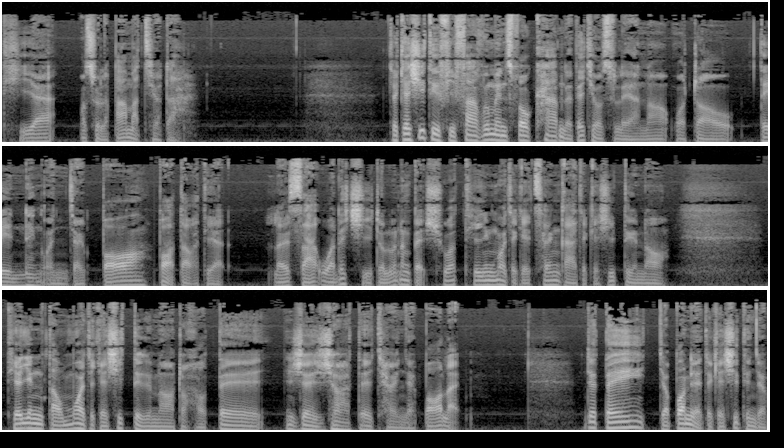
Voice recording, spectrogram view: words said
เทียมาสุลป้ามาเทียดาจะเกิดขึ้นฟีฟ่า Women's World Cup เนี่ยได้จอสุเลยเนาะว่าเราเต้นหนึ่งวันจากปอปอต่อเดียเลยสาว่าได้ฉีดตัวรู้นั่งเป็ดชัวเทียยังมั่วจะเกิดเชิงกาจะเกิดขึ้นตื่นเนาะเทียยังเตามั่วจะเกิดขึ้นตื่นเนาะตัวเขาเต้เจจอเต้เฉยเนี่ยปอเลย giờ tới cho bọn này, cho cái shit tiền cho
